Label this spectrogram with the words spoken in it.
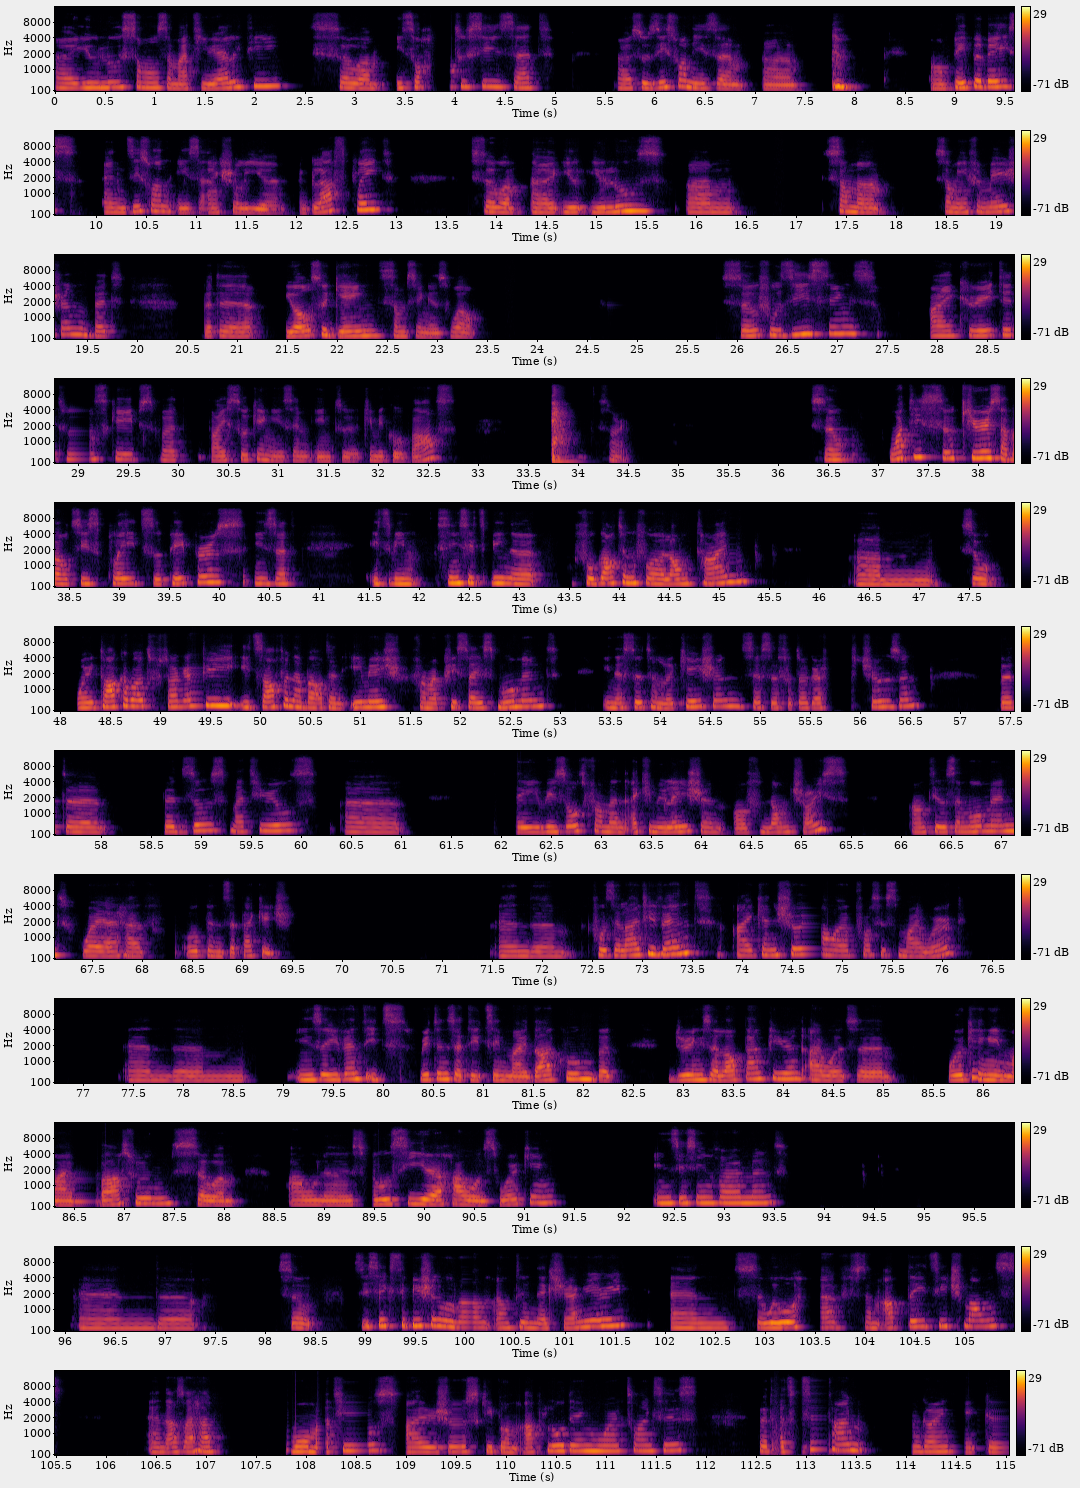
uh, you lose some of the materiality. So um, it's so hard to see that. Uh, so this one is um, uh, on paper base, and this one is actually a, a glass plate. So um, uh, you you lose um, some um, some information, but but uh, you also gain something as well. So for these things, I created landscapes, but by soaking them into a chemical bath. Sorry. So what is so curious about these plates papers is that it's been since it's been uh, forgotten for a long time. Um, so when we talk about photography, it's often about an image from a precise moment in a certain location. There's a photograph chosen, but uh, but those materials uh, they result from an accumulation of non-choice until the moment where I have opened the package. And um, for the live event, I can show you how I process my work. And um, in the event, it's written that it's in my dark room, but during the lockdown period, I was um, working in my bathroom. So um, I will uh, so we'll see uh, how I was working in this environment. And uh, so this exhibition will run until next January. And so we will have some updates each month. And as I have more materials, I just keep on uploading works like this. But at the same time, I'm going to make a,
